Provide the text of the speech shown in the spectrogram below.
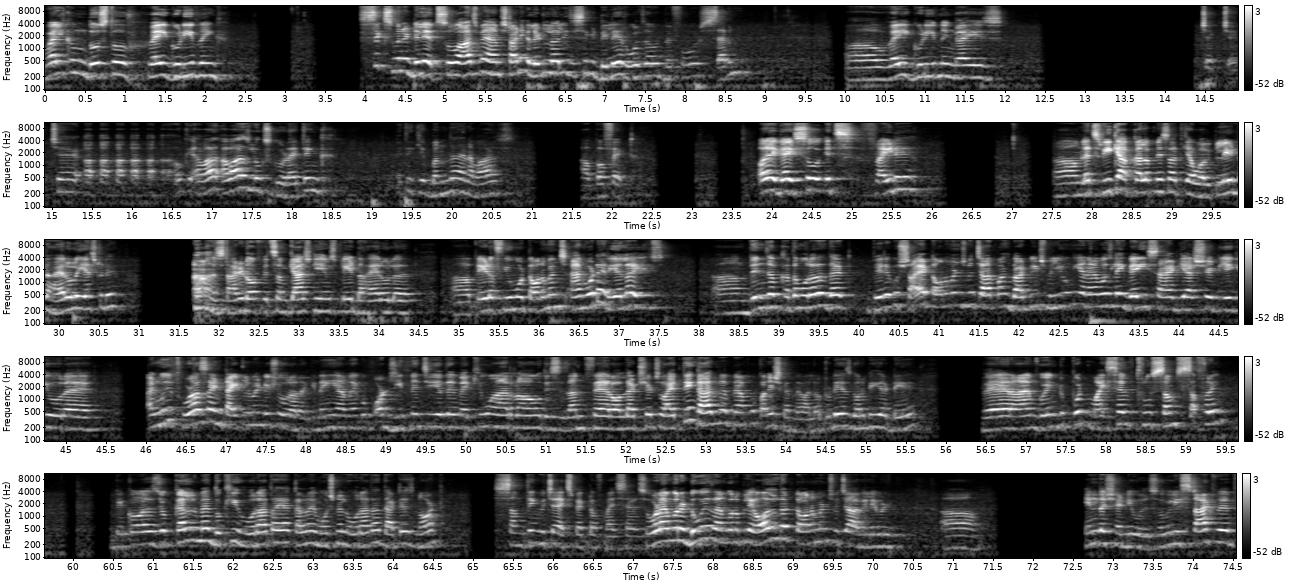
Welcome दोस्तों. Very good evening six minute delay so आज मैं I am starting little early जिससे कि delay rolls out before seven very good evening guys check check check okay आवाज़ आवाज़ looks good I think I think ये बंदा है आवाज़. परफेक्ट और guys so it's Friday Um, let's recap. कल अपने साथ क्या हुआ? We played the high roller yesterday. Started off with some cash games played the high roller uh, played a few more tournaments. And what I realized um, दिन जब खत्म हो रहा था that मेरे को शायद टूर्नामेंट्स में चार पाँच बैट बीट्स मिली होंगी। And I was like very sad यार शिट ये क्यों हो रहा है? एंड मुझे थोड़ा सा इंटाइटलमेंट इशू हो रहा था कि नहीं यार मेरे को पॉट जीतने चाहिए थे मैं क्यों हार रहा हूँ? This is unfair all that shit so I think आज मैं अपने आप को पनिश करने वाला हूँ। Today is gonna be a day where I am going to put myself through some suffering because जो कल मैं दुखी हो रहा था या कल मैं इमोशनल हो रहा था that is not something which I expect of myself. So what I'm to do is I'm to play all the tournaments which are available uh, in the schedule. So we'll start with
